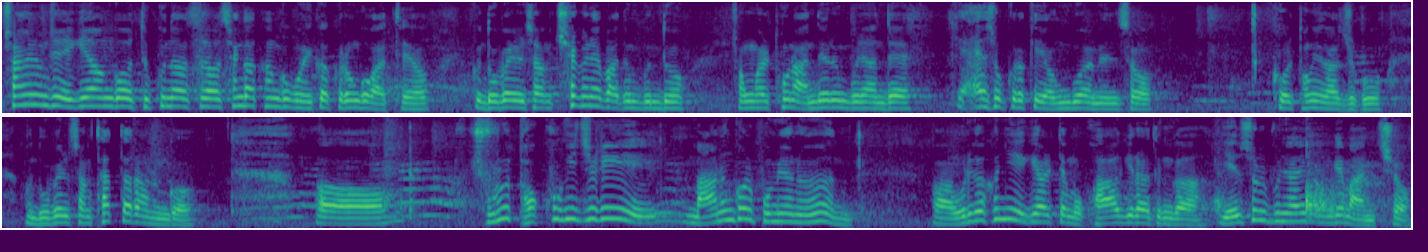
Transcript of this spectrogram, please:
창현 형제 얘기한 거 듣고 나서 생각한 거 보니까 그런 것 같아요. 그 노벨상 최근에 받은 분도 정말 돈 안 되는 분야인데 계속 그렇게 연구하면서 그걸 통해 가지고 노벨상 탔다라는 거. 어, 주로 덕후 기질이 많은 걸 보면은 어, 우리가 흔히 얘기할 때 뭐 과학이라든가 예술 분야에 그런 게 많죠.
